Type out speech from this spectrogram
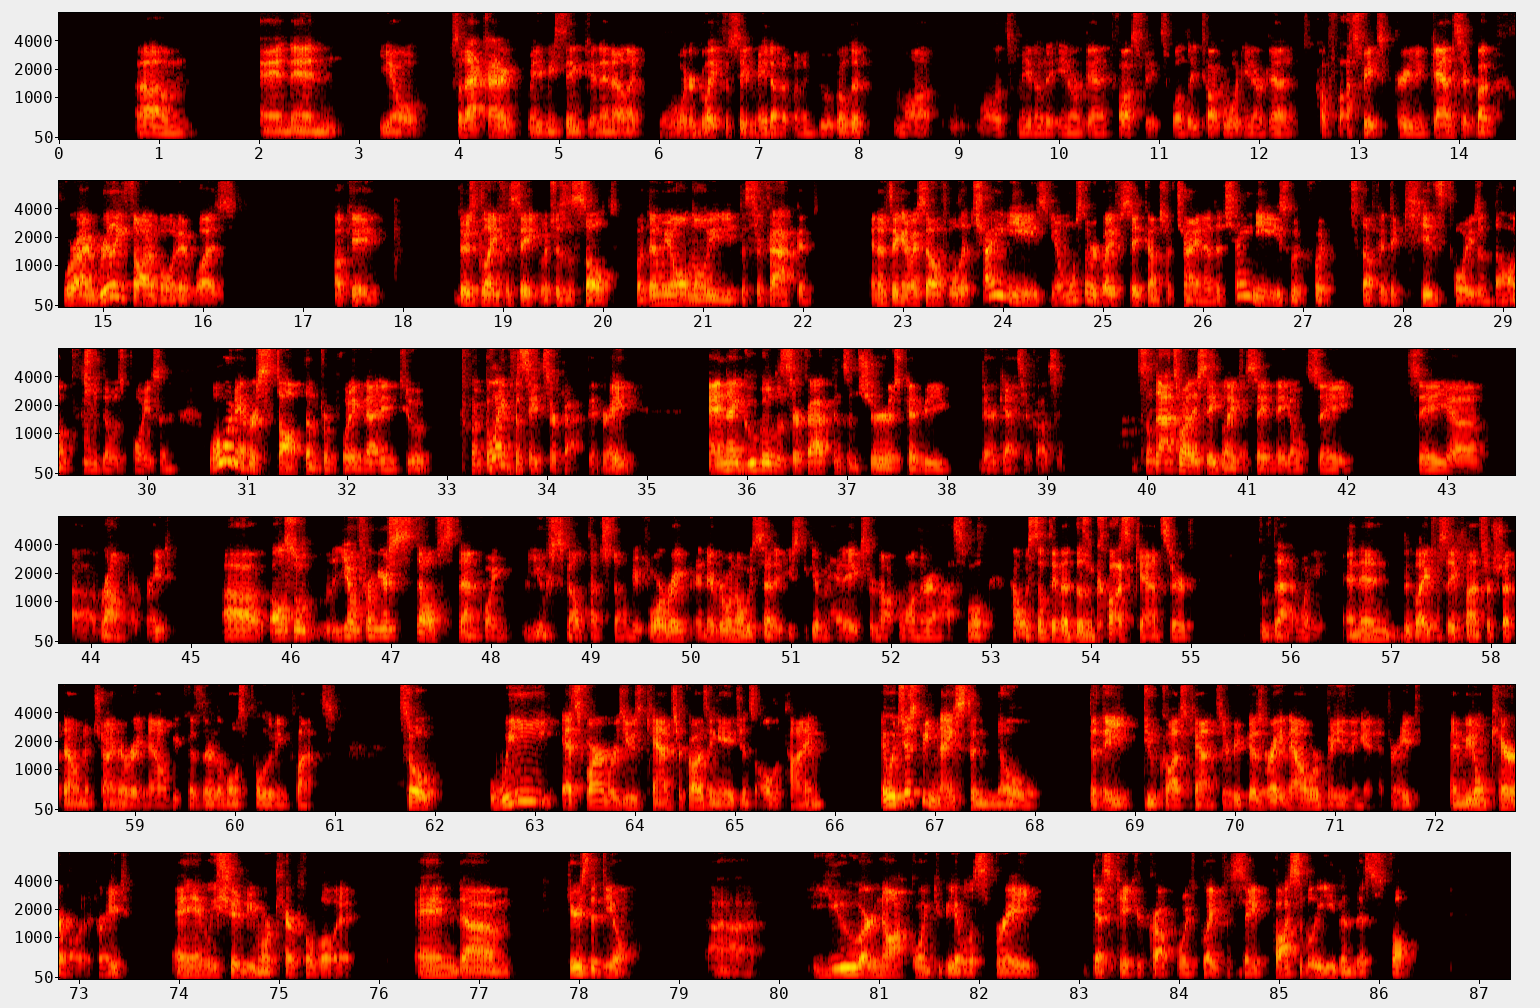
Um, and then you know, so that kind of made me think, and then I'm like, well, what are glyphosate made out of? And I Googled it well, it's made out of inorganic phosphates. Well, they talk about inorganic phosphates creating cancer. But where I really thought about it was okay, there's glyphosate, which is a salt, but then we all know you need the surfactant. And I'm thinking to myself, well, the Chinese, you know, most of our glyphosate comes from China. The Chinese would put stuff into kids' toys and dog food that was poison. What would ever stop them from putting that into a glyphosate surfactant, right? And I Googled the surfactants and sure as can be, they're cancer causing. So that's why they say glyphosate and they don't say, say uh, uh, Roundup, right? Uh, also, you know, from your self standpoint, you've smelled Touchdown before, right? And everyone always said it used to give them headaches or knock them on their ass. Well, how is something that doesn't cause cancer that way? And then the glyphosate plants are shut down in China right now because they're the most polluting plants. So we as farmers use cancer causing agents all the time. It would just be nice to know that they do cause cancer because right now we're bathing in it, right? And we don't care about it, right? And, and we should be more careful about it. And um, here's the deal uh, you are not going to be able to spray, desiccate your crop with glyphosate, possibly even this fall.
